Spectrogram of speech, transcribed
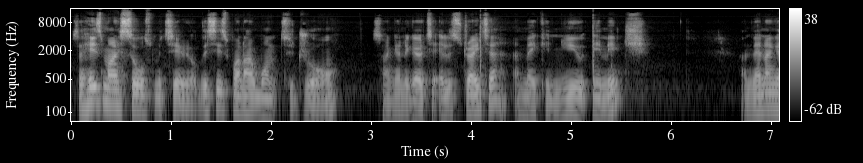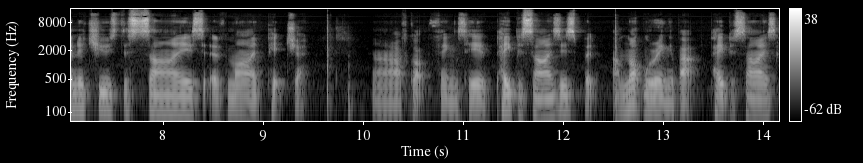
So here's my source material. This is what I want to draw. So I'm going to go to Illustrator and make a new image. And then I'm going to choose the size of my picture. Now I've got things here, paper sizes, but I'm not worrying about paper size.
